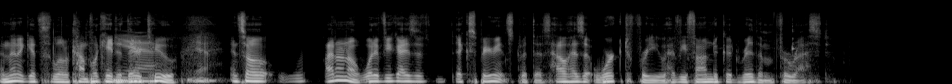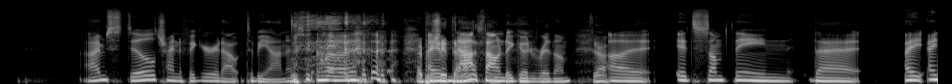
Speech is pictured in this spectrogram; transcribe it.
And then it gets a little complicated there too. Yeah. And so I don't know. What have you guys have experienced with this? How has it worked for you? Have you found a good rhythm for rest? I'm still trying to figure it out, to be honest. Uh, I I have the not honesty. found a good rhythm. Yeah. Uh, it's something that I, I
